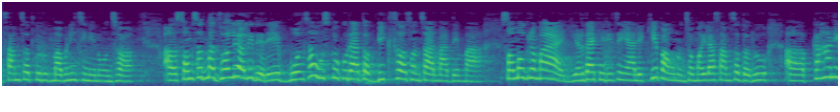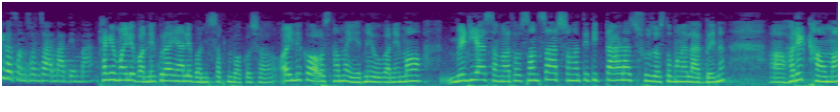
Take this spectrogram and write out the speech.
सांसदको रूपमा पनि चिनिनुहुन्छ। संसदमा जसले अलि धेरै बोल्छ उसको कुरा त बिग्छ संचार माध्यममा। समग्रमा हेर्दाखेरि चाहिँ यहाँले के पाउनुहुन्छ? महिला सांसदहरू कहाँनिर छन् संचार माध्यममा। ठ्याक्कै मैले भन्ने कुरा यहाँले भनिसक्नु भएको छ। अहिलेको अवस्थामा हेर्ने हो भने म मिडियासँग अथवा संसारसँग त्यति टाढा छु जस्तो मलाई लाग्दैन। हरेक ठाउँमा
